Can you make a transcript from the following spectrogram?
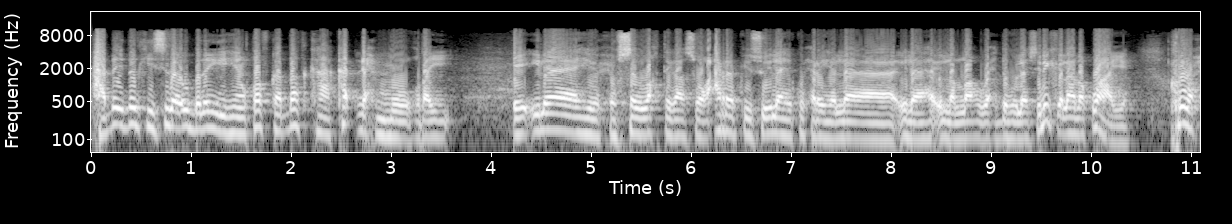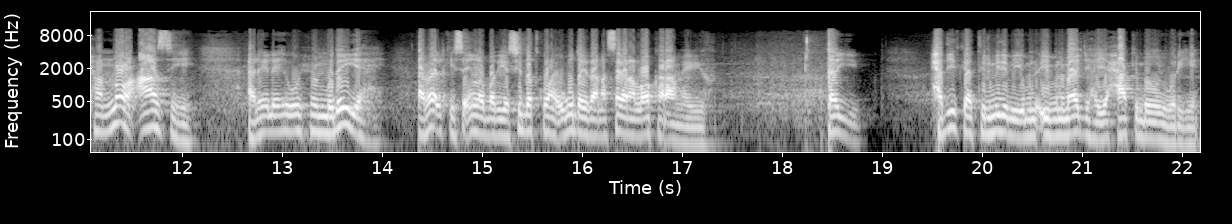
Hadday dadkii sidaa u badan yihiin qofka dadka ka dhex muuqday ee ilaahay xusay wakhtigaasoo carabkiisu ilaahay ku xiraya laa ilaaha ila allah waxdahu laa shariika lahda ku haya ruuxa noocaasihi ale ilaahay wuxuu mudan yahay abaalkiisa in la badiyo si dadkuna ay ugu daydaan asagana loo karaameeyo. Ayib xadiidka tirmidi ibnu maajah iyo xaakimba way wariyeen.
